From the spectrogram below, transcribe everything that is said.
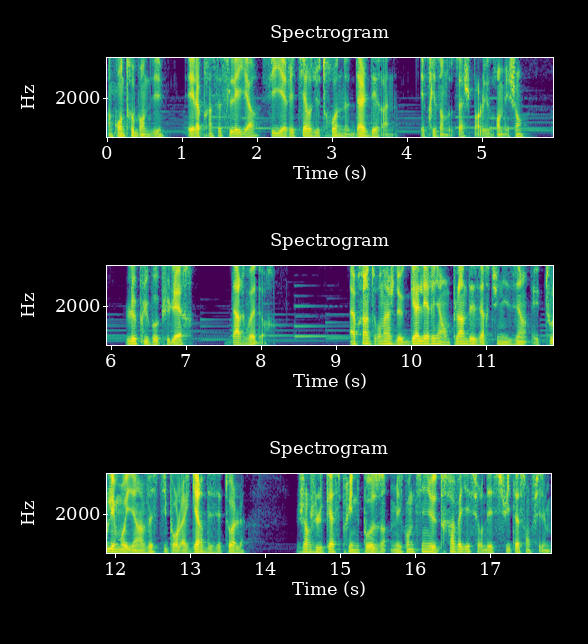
un contrebandier, et la princesse Leia, fille héritière du trône d'Alderaan, et prise en otage par le grand méchant, le plus populaire, Dark Vador. Après un tournage de galérien en plein désert tunisien et tous les moyens investis pour la guerre des étoiles, George Lucas prit une pause mais continue de travailler sur des suites à son film.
